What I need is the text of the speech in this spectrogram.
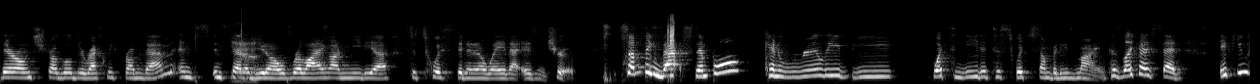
their own struggle directly from them and instead yeah. of, you know, relying on media to twist it in a way that isn't true. Something that simple can really be what's needed to switch somebody's mind. Because, like I said, if you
